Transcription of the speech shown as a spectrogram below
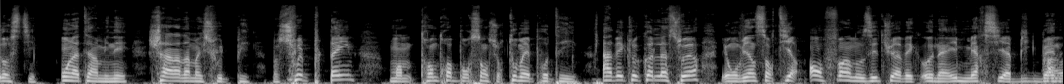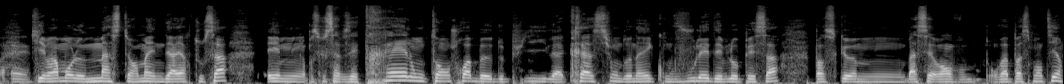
Rusty on a terminé. Shout out à my sweet pea. My sweet protein, moins 33% sur tous mes protéines avec le code la sueur et on vient de sortir enfin nos études avec Onae. Merci à Big Ben ah qui est vraiment le mastermind derrière tout ça et hum, parce que ça faisait très longtemps, je crois bah, depuis la création d'Onae qu'on voulait développer ça parce que hum, bah c'est on, va pas se mentir.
